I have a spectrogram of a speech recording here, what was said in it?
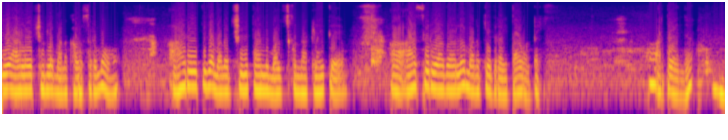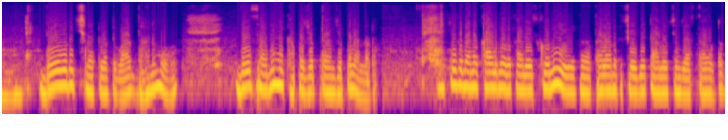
ఏ ఆలోచనలు మనకు అవసరమో ఆ రీతిగా మన జీవితాన్ని మలుచుకున్నట్లయితే ఆ ఆశీర్వాదాలే మనకు ఎదురవుతూ ఉంటాయి. అర్థమైందా? దేవుడిచ్చినటువంటి వాగ్దానము దేశాన్ని నీకు అప్పచెప్తా అని చెప్పని అన్నాడు ఇక మనం కాలు మీద కాలు వేసుకొని ఇక తలానికి చేపెట్టి ఆలోచన చేస్తూ ఉంటాం.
